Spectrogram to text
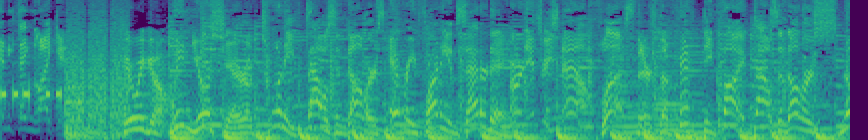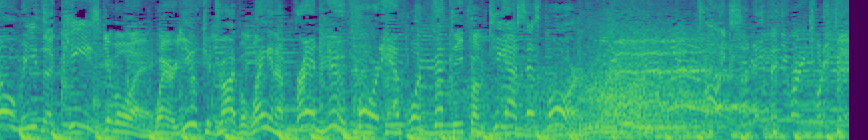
anything like it. Here we go. Win your share of $20,000 every Friday and Saturday. Earn entries now. Plus, there's the $55,000 Snow Me the Keys giveaway, where you could drive away in a brand new Ford F-150 from TSS Ford. Drawing Sunday, February 25th.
